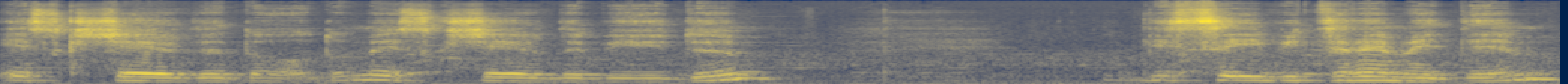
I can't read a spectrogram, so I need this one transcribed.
Eskişehir'de doğdum, Eskişehir'de büyüdüm. Liseyi bitiremedim.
